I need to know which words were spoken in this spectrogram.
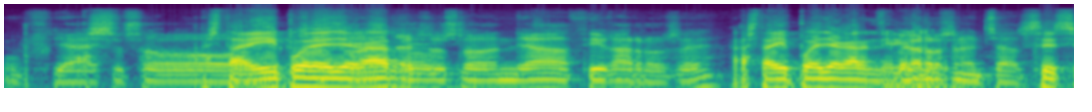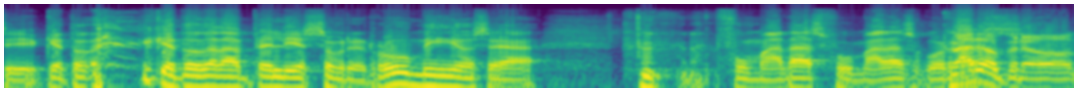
Uf, ya eso son, Hasta ahí puede llegar. Esos son ya cigarros, ¿eh? Hasta ahí puede llegar el nivel. Cigarros en el chat. Sí, sí, que, que toda la peli es sobre Rumi, o sea, fumadas, fumadas gordas. Claro, pero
